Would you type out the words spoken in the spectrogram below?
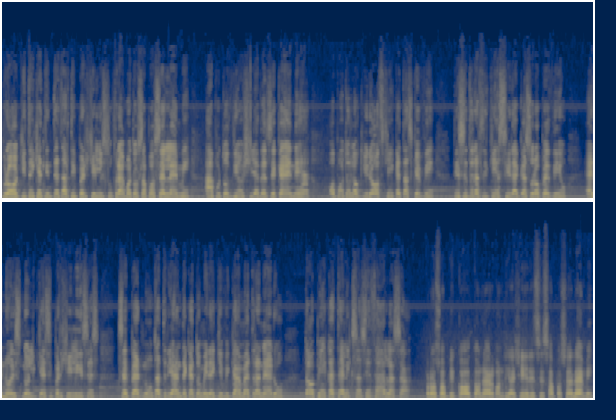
Πρόκειται για την τέταρτη υπερχείληση του φράγματος από Σελέμη από το 2019, οπότε ολοκληρώθηκε η κατασκευή της συντραυτική σύραγγας οροπεδίου, ενώ οι συνολικές υπερχειλήσεις ξεπερνούν τα 30 εκατομμύρια κυβικά μέτρα νερού, τα οποία κατέληξαν στη θάλασσα. Προσωπικό των έργων διαχείρισης από Σελέμη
